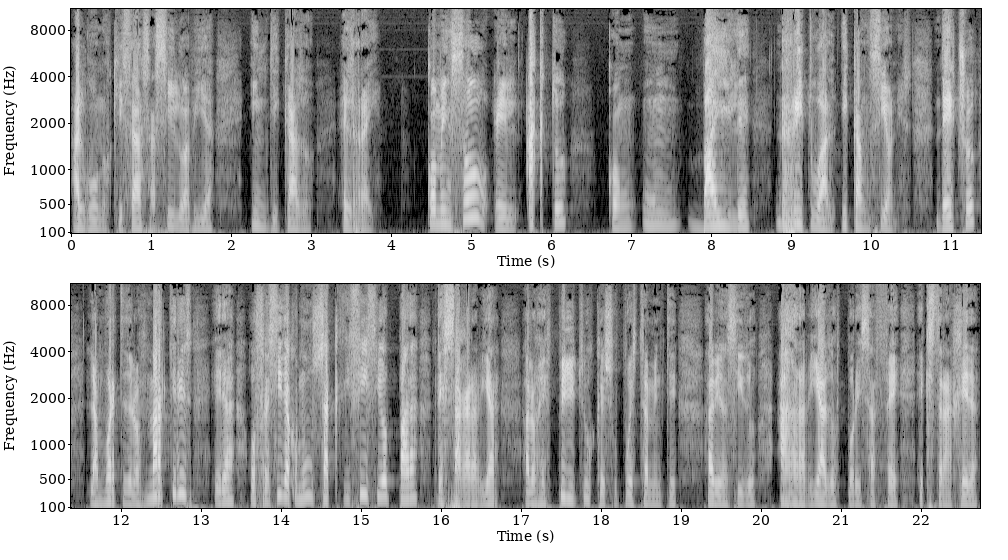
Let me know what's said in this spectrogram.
a algunos, quizás así lo había indicado el rey. Comenzó el acto con un baile ritual y canciones. De hecho, la muerte de los mártires era ofrecida como un sacrificio para desagraviar a los espíritus que supuestamente habían sido agraviados por esa fe extranjera,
